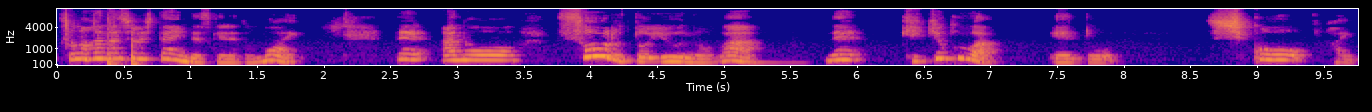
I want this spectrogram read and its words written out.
その話をしたいんですけれども、はい。で、あの、ソウルというのは、ね、結局は、えっ、と、思考、はい。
